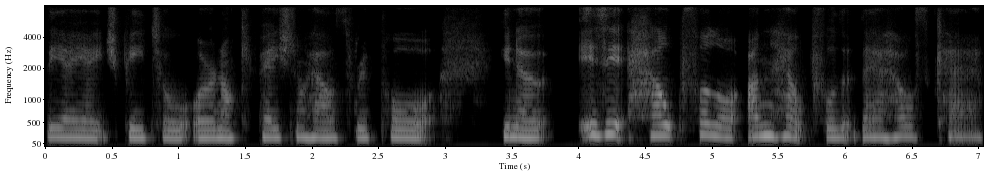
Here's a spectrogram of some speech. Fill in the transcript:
the AHP tool or an occupational health report, you know, is it helpful or unhelpful that they're healthcare?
